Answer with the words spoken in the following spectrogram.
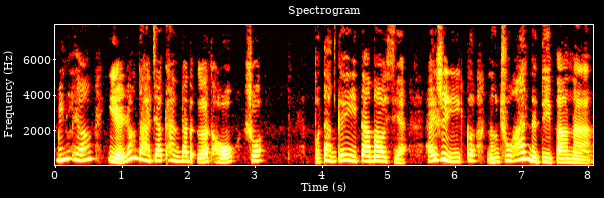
明良也让大家看他的额头，说：“不但可以大冒险，还是一个能出汗的地方呢。”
